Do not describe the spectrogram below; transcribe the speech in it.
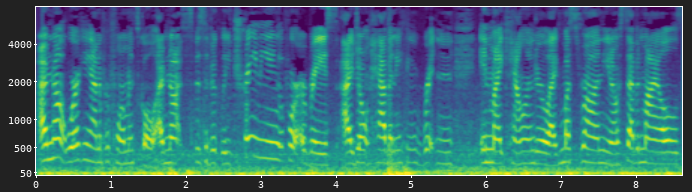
I'm not working on a performance goal. I'm not specifically training for a race. I don't have anything written in my calendar like must run, you know, seven miles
